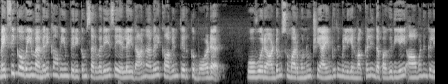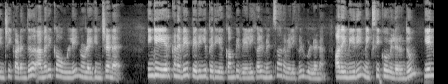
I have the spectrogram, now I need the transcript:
மெக்சிகோவையும் அமெரிக்காவையும் பிரிக்கும் சர்வதேச எல்லைதான் அமெரிக்காவின் தெற்கு பார்டர் ஒவ்வொரு ஆண்டும் சுமார் முன்னூற்றி ஐம்பது மில்லியன் மக்கள் இந்த பகுதியை ஆவணங்களின்றி கடந்து அமெரிக்கா உள்ளே நுழைகின்றனர். இங்கே ஏற்கனவே பெரிய பெரிய கம்பி வேலிகள் மின்சார வேலிகள் உள்ளன. அதை மீறி மெக்சிகோவிலிருந்தும் ஏன்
